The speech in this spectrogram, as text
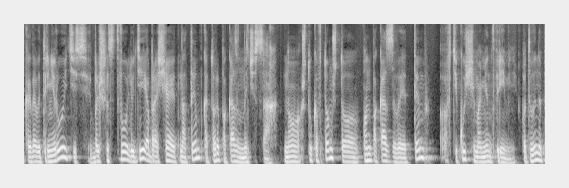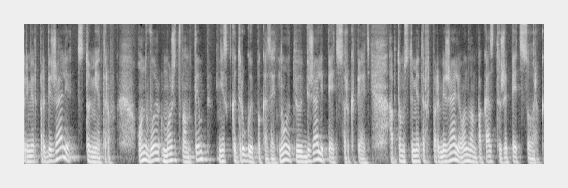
когда вы тренируетесь, большинство людей обращают на темп, который показан на часах. Но штука в том, что он показывает темп в текущий момент времени. Вот вы, например, пробежали 100 метров, он может вам темп несколько другой показать. Ну вот вы бежали 5.45, а потом 100 метров пробежали, он вам показывает уже 5.40.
